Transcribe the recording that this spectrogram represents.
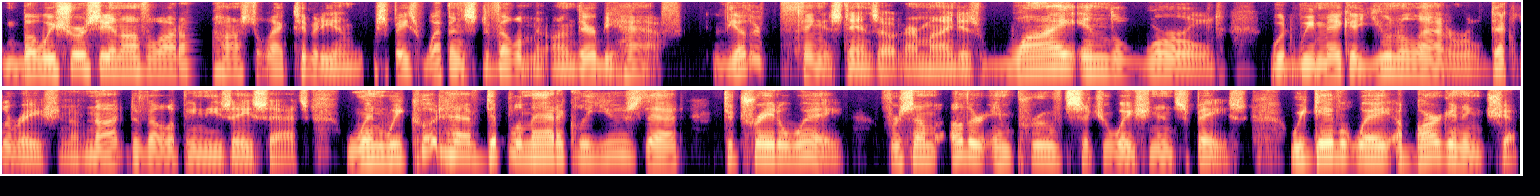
But we sure see an awful lot of hostile activity and space weapons development on their behalf. The other thing that stands out in our mind is why in the world would we make a unilateral declaration of not developing these ASATs when we could have diplomatically used that to trade away for some other improved situation in space. We gave away a bargaining chip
